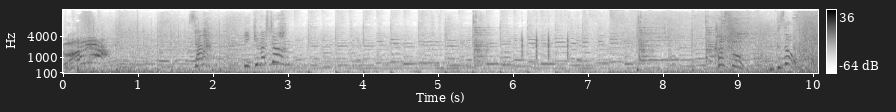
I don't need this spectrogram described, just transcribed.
りゃさあ行きましょう。行くぞ。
